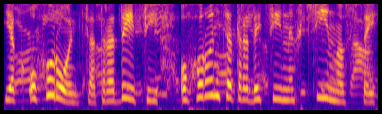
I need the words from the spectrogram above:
як охоронця традицій, охоронця традиційних цінностей.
